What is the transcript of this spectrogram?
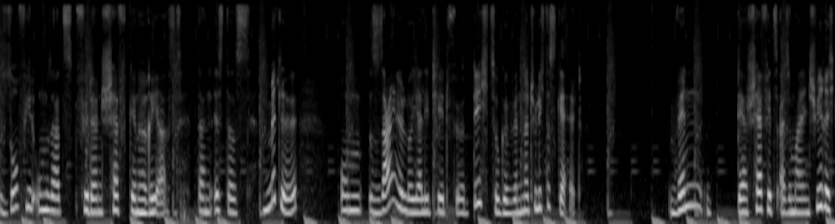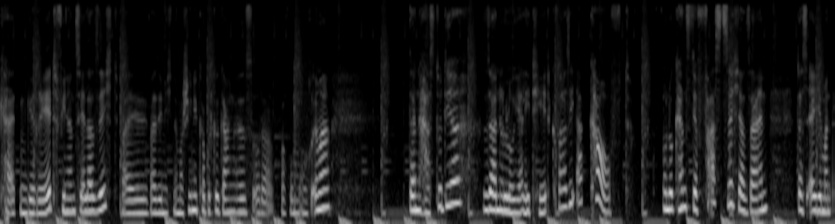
so viel Umsatz für deinen Chef generierst, dann ist das Mittel, um seine Loyalität für dich zu gewinnen, natürlich das Geld. Wenn der Chef jetzt also mal in Schwierigkeiten gerät, finanzieller Sicht, weil, weiß ich nicht, eine Maschine kaputt gegangen ist oder warum auch immer, dann hast du dir seine Loyalität quasi erkauft. Und du kannst dir fast sicher sein, dass er jemand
